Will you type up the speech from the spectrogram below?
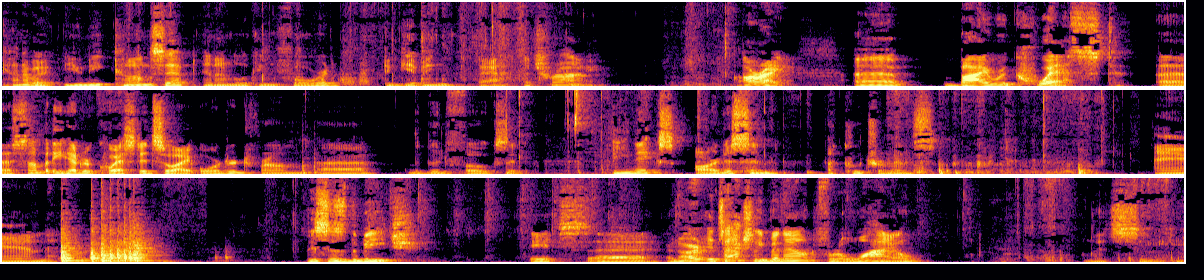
kind of a unique concept, and I'm looking forward to giving that a try. All right. Uh, by request, uh, somebody had requested, so I ordered from uh, the good folks at Phoenix Artisan Accoutrements. This is the beach. It's uh, an art. It's actually been out for a while. Let's see here.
